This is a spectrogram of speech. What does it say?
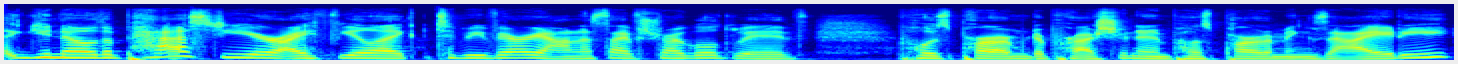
you know, the past year, I feel like, to be very honest, I've struggled with postpartum depression and postpartum anxiety.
